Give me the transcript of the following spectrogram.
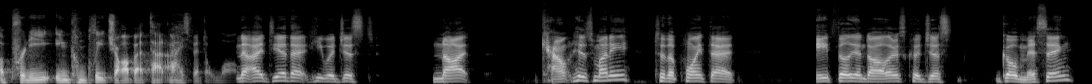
a pretty incomplete job at that. I spent a lot. The idea that he would just not count his money to the point that $8 billion could just go missing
